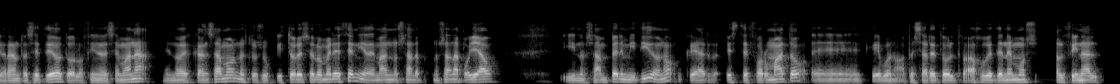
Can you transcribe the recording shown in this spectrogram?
gran reseteo todos los fines de semana. no descansamos, nuestros suscriptores se lo merecen y además nos han, nos han apoyado y nos han permitido ¿no? crear este formato eh, que, bueno, a pesar de todo el trabajo que tenemos, al final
